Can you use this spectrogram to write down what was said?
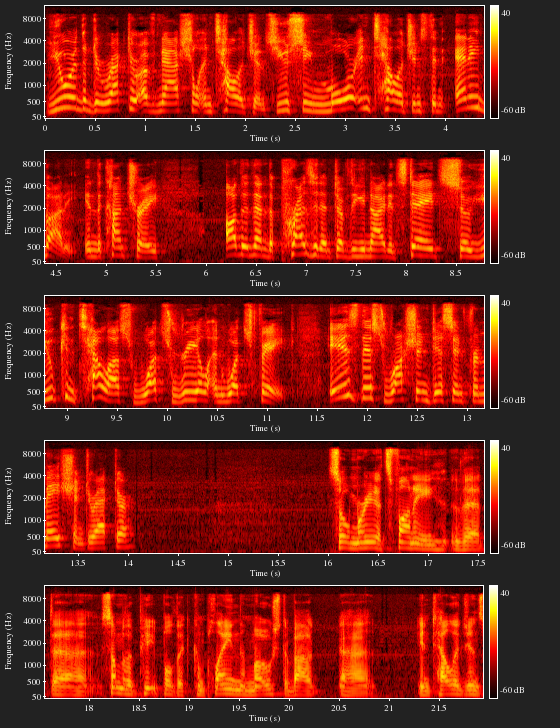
You are the director of national intelligence. You see more intelligence than anybody in the country other than the president of the United States, so you can tell us what's real and what's fake. Is this Russian disinformation, Director? So, Maria, it's funny that uh, some of the people that complain the most about uh, intelligence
